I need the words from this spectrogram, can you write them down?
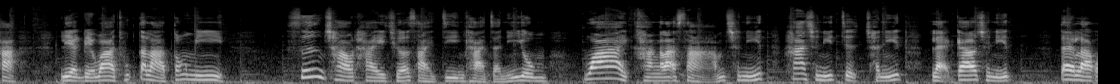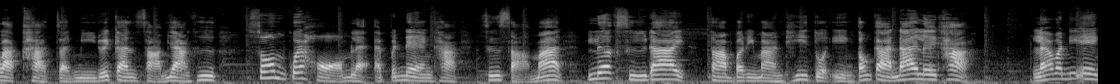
ค่ะ เรียกได้ว่าทุกตลาดต้องมี ซึ่งชาวไทยเชื้อสายจีนค่ะจะนิยมไหว้ครั้งละ 3 ชนิด 5 ชนิด 7 ชนิด และ 9 ชนิด แต่หลักๆค่ะจะมีด้วยกัน 3 อย่างคือ ส้มกล้วยหอมและแอปเปิลแดงค่ะ ซึ่งสามารถเลือกซื้อได้ตามปริมาณที่ตัวเองต้องการได้เลยค่ะ และวันนี้เอง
